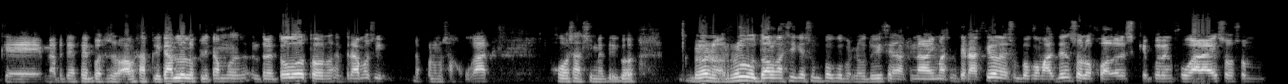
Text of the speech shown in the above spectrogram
que me apetece, pues eso, vamos a explicarlo, lo explicamos entre todos, todos nos enteramos y nos ponemos a jugar juegos asimétricos. Pero bueno, Root o algo así que es un poco, pues lo que tú dices, al final hay más interacción, es un poco más denso, los jugadores que pueden jugar a eso son,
